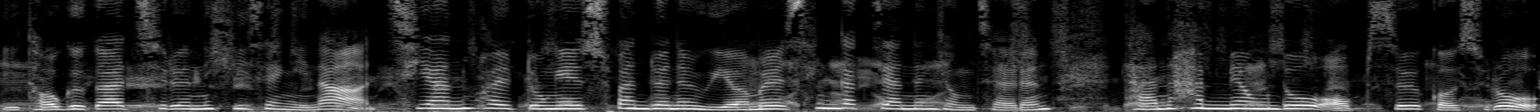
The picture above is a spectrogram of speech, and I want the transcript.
이 더그가 치른 희생이나 치안 활동에 수반되는 위험을 생각지 않는 경찰은 단 한 명도 없을 것으로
